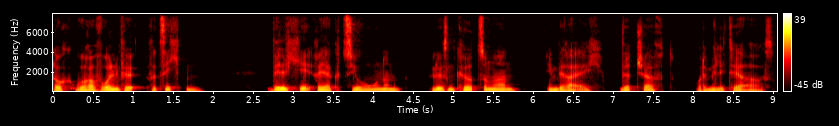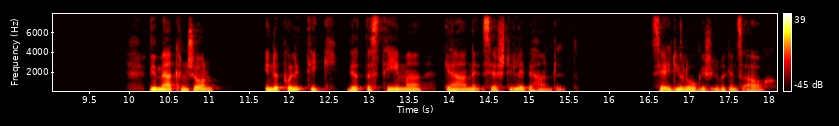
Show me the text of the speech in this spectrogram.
Doch worauf wollen wir verzichten? Welche Reaktionen lösen Kürzungen im Bereich Wirtschaft oder Militär aus? Wir merken schon, in der Politik wird das Thema gerne sehr stille behandelt. Sehr ideologisch übrigens auch.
